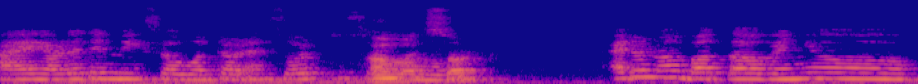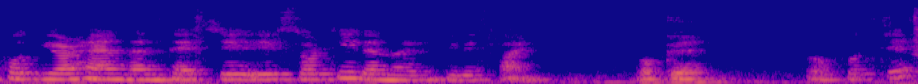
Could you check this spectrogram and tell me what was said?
I already mix the water and salt. So How much salt? I don't know, but uh, when you put your hand and taste it is salty, then it is fine. Okay. So put it.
